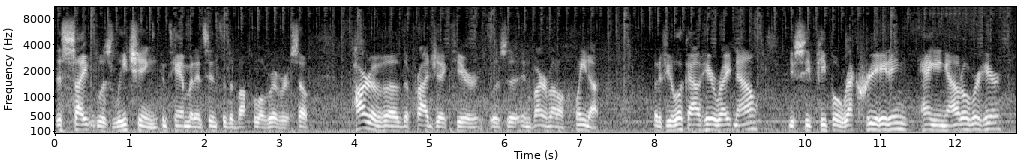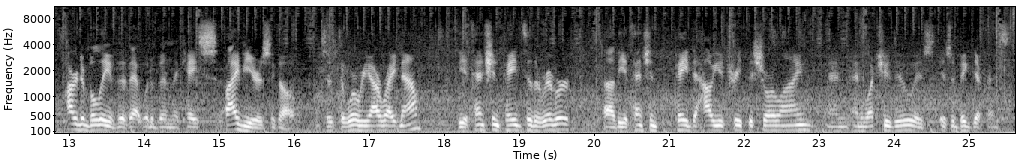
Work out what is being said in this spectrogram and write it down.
This site was leaching contaminants into the Buffalo River. So part of uh, the project here was the environmental cleanup. But if you look out here right now, you see people recreating, hanging out over here. Hard to believe that that would have been the case five years ago. To, to where we are right now, the attention paid to the river, uh, the attention paid to how you treat the shoreline and, and what you do is, is a big difference.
